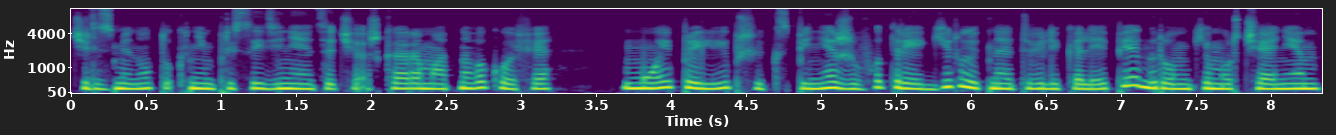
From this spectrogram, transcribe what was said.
Через минуту к ним присоединяется чашка ароматного кофе. Мой прилипший к спине живот реагирует на это великолепие громким урчанием.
